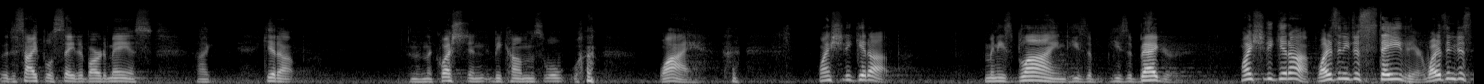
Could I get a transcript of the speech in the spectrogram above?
The disciples say to Bartimaeus, Get up. And then the question becomes, Well, why? why should he get up? I mean, he's blind, he's a, he's a beggar. Why should he get up? Why doesn't he just stay there? Why doesn't he just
